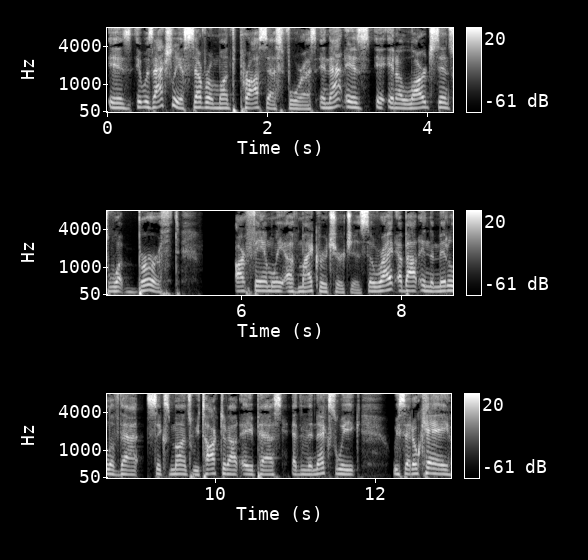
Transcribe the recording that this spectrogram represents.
is it was actually a several month process for us. And that is, in a large sense, what birthed our family of micro churches. So, right about in the middle of that six months, we talked about APEST. And then the next week, we said, okay,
